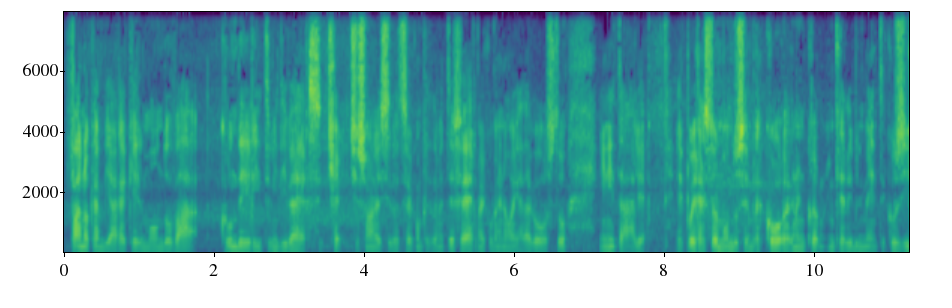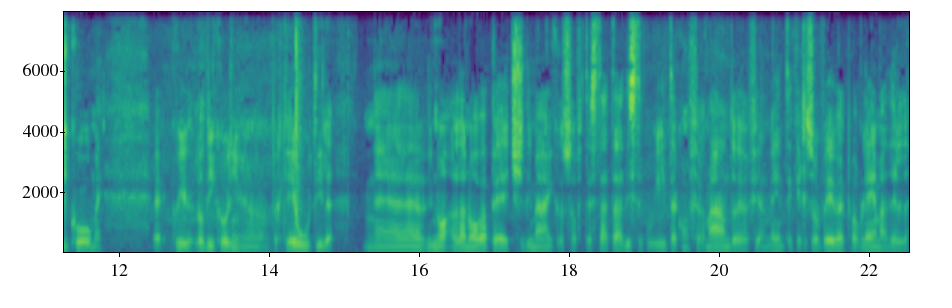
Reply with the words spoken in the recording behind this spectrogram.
fanno cambiare che il mondo va con dei ritmi diversi, cioè, ci sono le situazioni completamente ferme come noi ad agosto in Italia e poi il resto del mondo sembra correre incredibilmente, così come, eh, qui lo dico eh, perché è utile, eh, la nuova patch di Microsoft è stata distribuita confermando eh, finalmente che risolveva il problema del,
